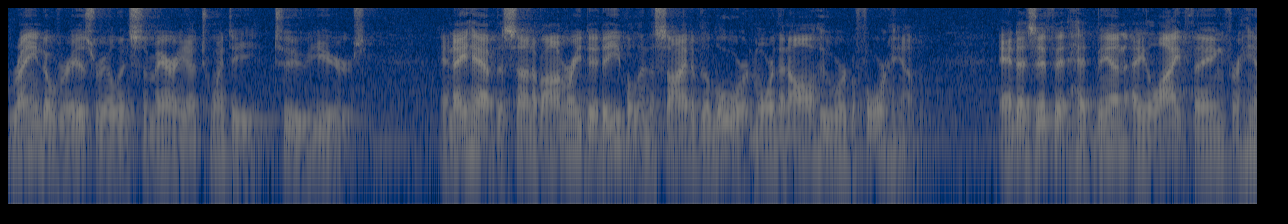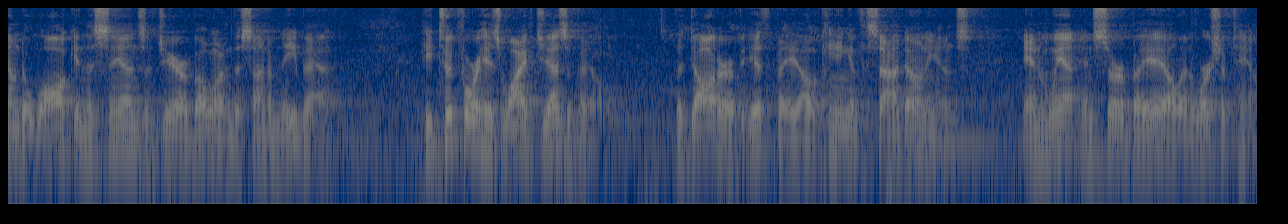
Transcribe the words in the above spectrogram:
reigned over Israel in Samaria 22 years. And Ahab the son of Omri did evil in the sight of the Lord more than all who were before him. And as if it had been a light thing for him to walk in the sins of Jeroboam the son of Nebat, he took for his wife Jezebel, the daughter of Ithbaal, king of the Sidonians, and went and served Baal and worshipped him.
